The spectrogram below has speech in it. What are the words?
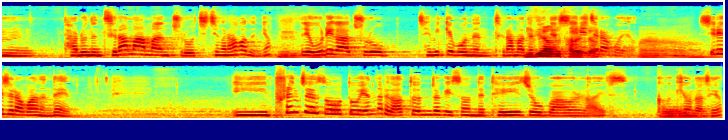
음, 다루는 드라마만 주로 지칭을 하거든요. 음. 근데 우리가 주로 재밌게 보는 드라마들 그냥? 시리즈라고 해요. 음. 시리즈라고 하는데 이 프렌즈에서도 옛날에 나왔던 적이 있었는데 Days of Our Lives 그거 오. 기억나세요?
